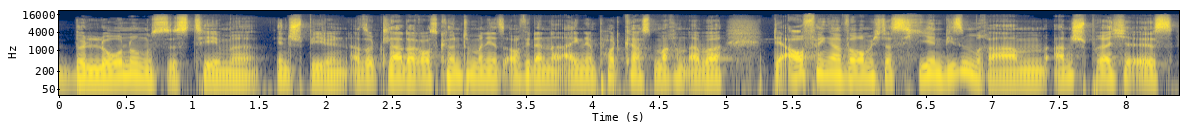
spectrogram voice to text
Belohnungssysteme in Spielen. Also klar, daraus könnte man jetzt auch wieder einen eigenen Podcast machen, aber der Aufhänger, warum ich das hier in diesem Rahmen anspreche, ist,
